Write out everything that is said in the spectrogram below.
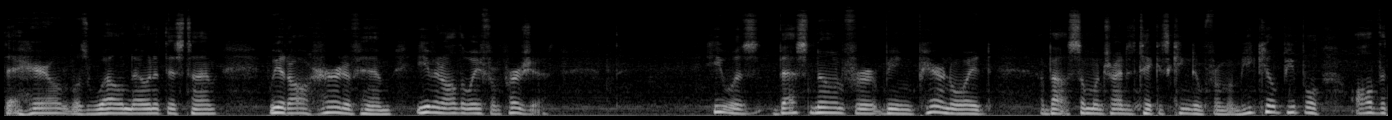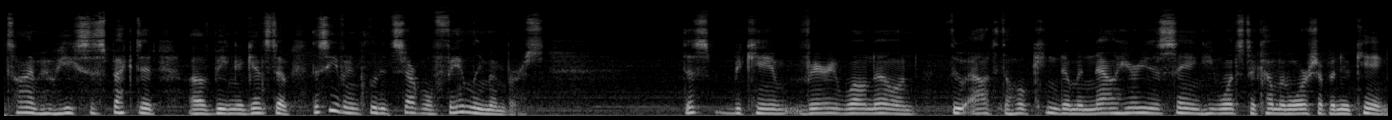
that Herod was well known at this time? We had all heard of him, even all the way from Persia. He was best known for being paranoid about someone trying to take his kingdom from him. He killed people all the time who he suspected of being against him. This even included several family members. This became very well known throughout the whole kingdom, and now here he is saying he wants to come and worship a new king.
